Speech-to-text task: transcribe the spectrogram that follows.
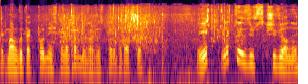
Jak mam go tak podnieść, to naprawdę waży sporo. Popatrzcie. Jak, lekko jest już skrzywiony,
